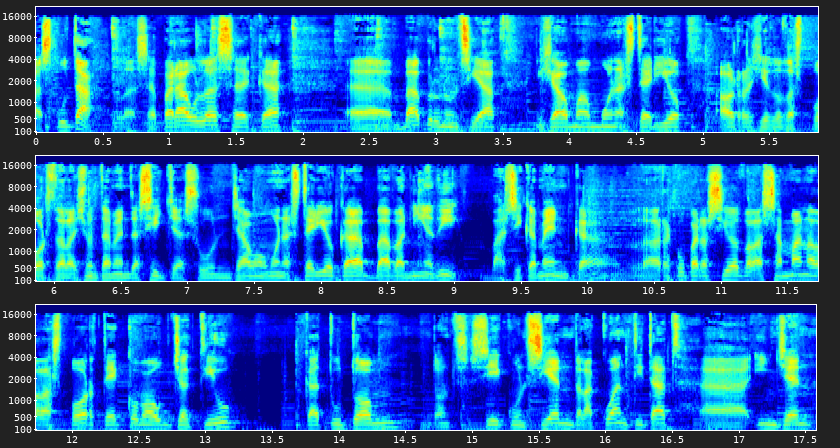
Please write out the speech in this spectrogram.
escoltar les paraules que eh, va pronunciar Jaume Monasterio, el regidor d'Esports de l'Ajuntament de Sitges. Un Jaume Monasterio que va venir a dir, bàsicament, que la recuperació de la Setmana de l'Esport té com a objectiu que tothom doncs, sigui conscient de la quantitat eh, ingent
